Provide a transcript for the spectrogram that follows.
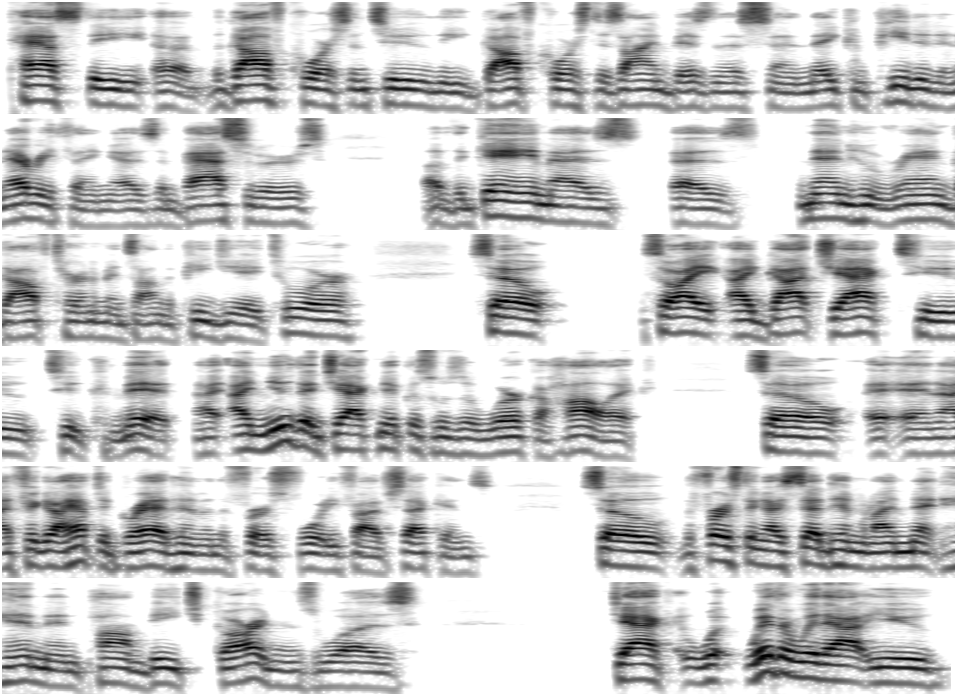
past the uh, the golf course into the golf course design business, and they competed in everything as ambassadors of the game, as as men who ran golf tournaments on the PGA Tour. So so I I got Jack to to commit. I, I knew that Jack Nicklaus was a workaholic, so and I figured I have to grab him in the first forty five seconds. So the first thing I said to him when I met him in Palm Beach Gardens was, Jack, w- with or without you,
